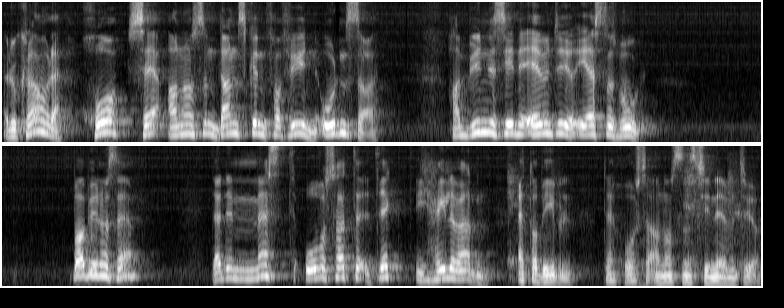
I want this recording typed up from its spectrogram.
Er du klar over det? H.C. Andersen, dansken fra Fyn, Odense. Han begynner sine eventyr i Esters bok. Bare begynn å se. Det er det mest oversatte dikt i hele verden etter Bibelen. Det er H.C. Andersens sine eventyr.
